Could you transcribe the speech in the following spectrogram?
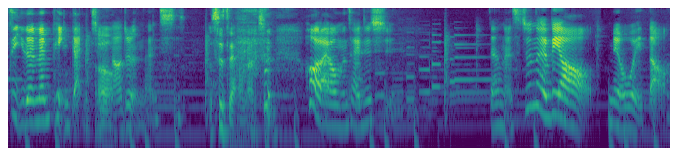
自己在那边凭感觉，然后就很难吃。哦、是怎样难吃？后来我们才去学怎样难吃，就那个料没有味道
